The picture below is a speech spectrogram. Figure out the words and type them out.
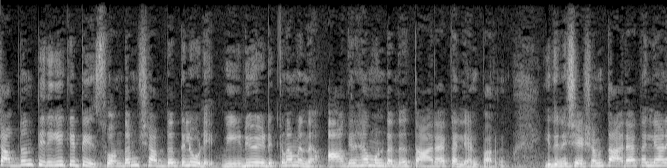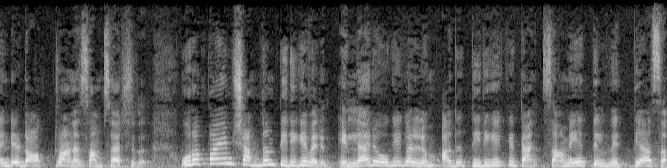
ശബ്ദം തിരികെ കിട്ടി സ്വന്തം ശബ്ദത്തിലൂടെ വീഡിയോ എടുക്കണമെന്ന് ആഗ്രഹമുണ്ടെന്ന് താര കല്യാൺ പറഞ്ഞു. ഇതിനുശേഷം താര കല്യാണിന്റെ ഡോക്ടറാണ് സംസാരിച്ചത്. ഉറപ്പായും ശബ്ദം തിരികെ വരും. എല്ലാ രോഗികളിലും അത് തിരികെ കിട്ടാൻ സമയത്തിൽ വ്യത്യാസം.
